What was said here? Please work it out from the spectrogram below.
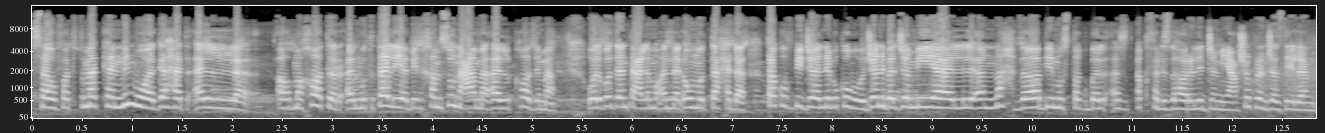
سوف تتمكن من مواجهة المخاطر المتتالية بالخمسون عام القادمة. ولابد أن تعلموا أن الأمم المتحدة تقف بجانبكم وبجانب الجميع لأن نحظى بمستقبل أكثر ازدهارا للجميع. شكرا جزيلا.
